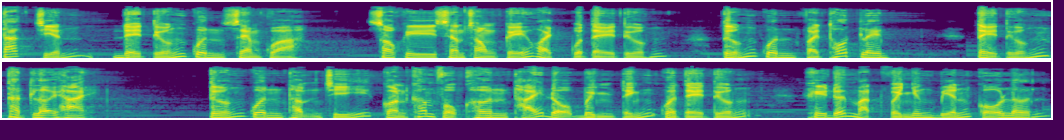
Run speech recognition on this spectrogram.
Tác chiến để tướng quân xem qua. Sau khi xem xong kế hoạch của tể tướng Tướng quân phải thốt lên, Tể tướng thật lợi hại. Tướng quân thậm chí còn khâm phục hơn thái độ bình tĩnh của tể tướng Khi đối mặt với những biến cố lớn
